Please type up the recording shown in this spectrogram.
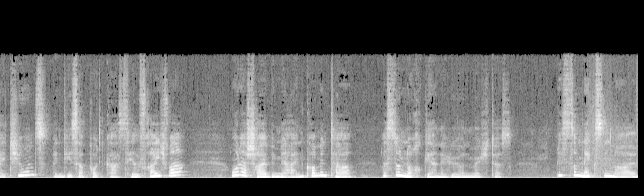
iTunes, wenn dieser Podcast hilfreich war, oder schreibe mir einen Kommentar, was du noch gerne hören möchtest. Bis zum nächsten Mal.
